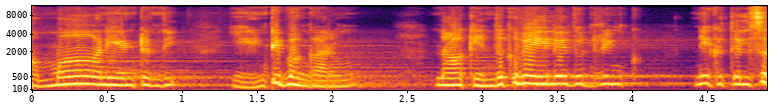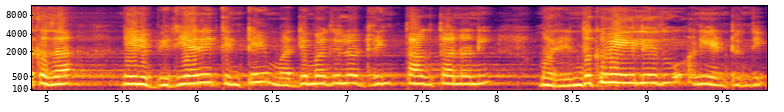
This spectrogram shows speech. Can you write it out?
అమ్మా అని అంటుంది. ఏంటి బంగారం? నాకెందుకు వేయలేదు డ్రింక్? నీకు తెలుసు కదా నేను బిర్యానీ తింటే మధ్య మధ్యలో డ్రింక్ తాగుతానని మరెందుకు వేయలేదు అని అంటుంది.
